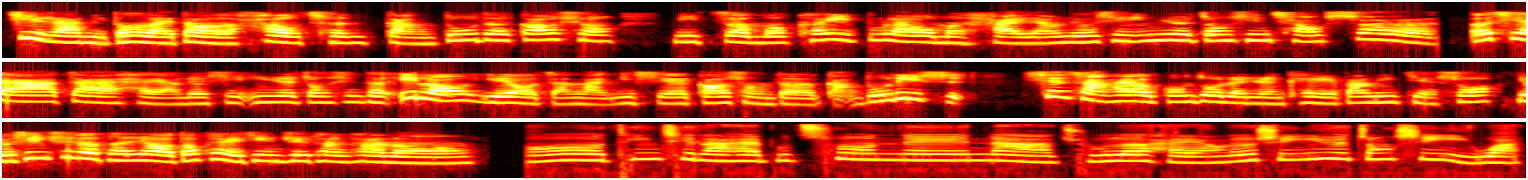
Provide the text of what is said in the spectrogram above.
既然你都来到了号称港都的高雄，你怎么可以不来我们海洋流行音乐中心朝圣？而且啊，在海洋流行音乐中心的一楼也有展览一些高雄的港都历史。现场还有工作人员可以帮你解说，有兴趣的朋友都可以进去看看哦。哦，听起来还不错呢。那除了海洋流行音乐中心以外，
